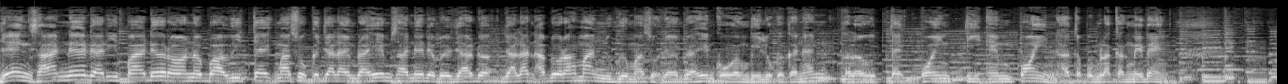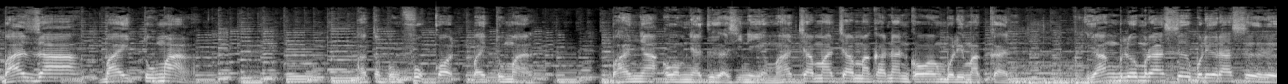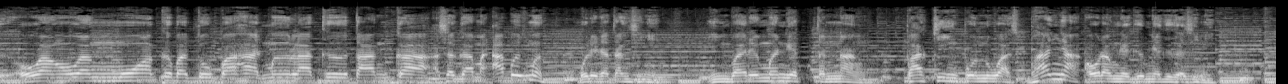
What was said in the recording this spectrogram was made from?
Geng, sana daripada roundabout Witek masuk ke Jalan Ibrahim, sana daripada Jal- Jalan Abdul Rahman juga masuk Jalan Ibrahim, korang belok ke kanan. Kalau tag point TM point ataupun belakang Maybank. Bazar Baitumal ataupun food court Baitumal. Banyak orang berniaga kat sini. Macam-macam makanan korang boleh makan. Yang belum rasa boleh rasa je. Orang-orang Muar ke Batu Pahat, Melaka, Tangkak, Segamat, apa semua boleh datang sini. Environment dia tenang. Parking pun luas. Banyak orang berniaga-berniaga kat sini.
